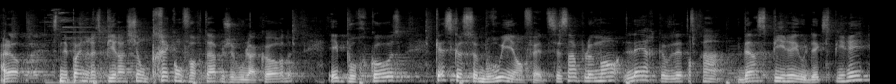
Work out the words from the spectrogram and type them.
Alors, ce n'est pas une respiration très confortable, je vous l'accorde, et pour cause, qu'est-ce que ce bruit en fait? C'est simplement l'air que vous êtes en train d'inspirer ou d'expirer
